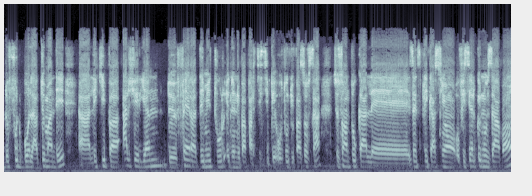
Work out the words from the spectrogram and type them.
de football a demandé à l'équipe algérienne de faire demi-tour et de ne pas participer au Tour du Faso. Ça, ce sont en tout cas les explications officielles que nous avons.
